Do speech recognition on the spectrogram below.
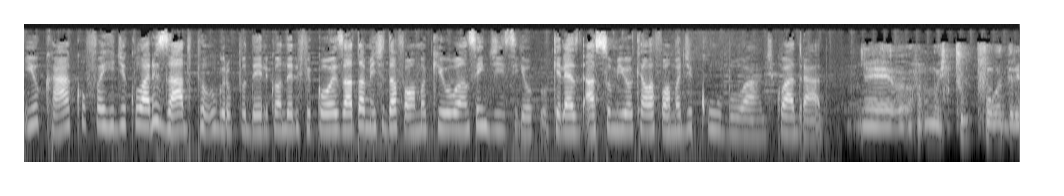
e o Caco foi ridicularizado pelo grupo dele quando ele ficou exatamente da forma que o Ansem disse, que ele assumiu aquela forma de cubo lá, de quadrado. É, muito podre.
